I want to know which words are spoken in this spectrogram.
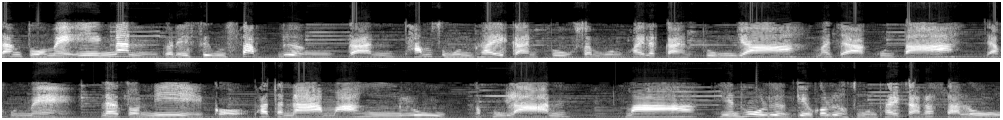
ตั้งตัวแม่เองนั่นก็ได้ซึมซับเรื่องการทำสมุนไพรการปลูกสมุนไพรและการปรุงยามาจากคุณตาจากคุณแม่ และตอนนี้ก็พัฒนามาให้ลูกกับหลาน มาเรียนรู้เรื่องเกี่ยวกับเรื่องสมุนไพรการรักษาโรค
